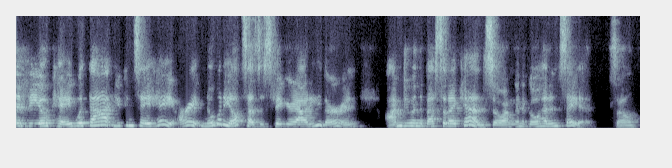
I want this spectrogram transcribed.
And be okay with that. You can say, hey, all right, nobody else has this figured out either. And I'm doing the best that I can. So I'm going to go ahead and say it. So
